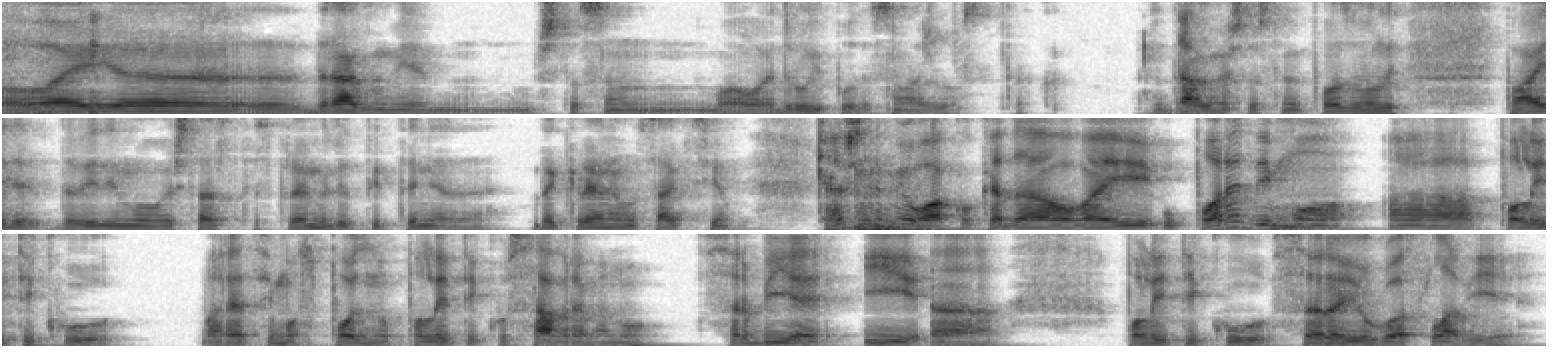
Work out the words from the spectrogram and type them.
ovaj, e, drago mi je što sam, ovaj drugi put da sam vaš gost, tako. Drago mi je što ste me pozvali, pa ajde da vidimo ovaj, šta ste spremili od pitanja, da, da krenemo s akcijom. Kažite mi ovako, kada ovaj, uporedimo uh, politiku, recimo spoljnu politiku savremenu Srbije i uh, politiku SR Jugoslavije,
